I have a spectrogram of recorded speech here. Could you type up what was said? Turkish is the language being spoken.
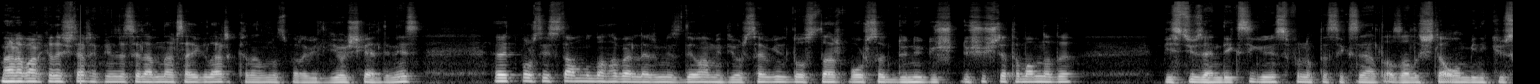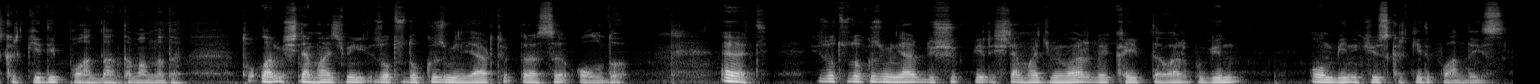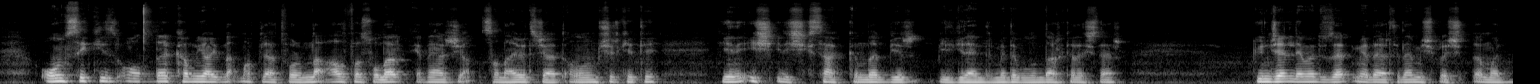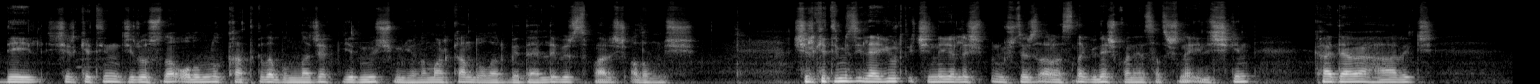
Merhaba arkadaşlar, hepinize selamlar, saygılar. Kanalımız Para Bilgi, hoş geldiniz. Evet, Borsa İstanbul'dan haberlerimiz devam ediyor. Sevgili dostlar, borsa dünü güç, düşüşle tamamladı. BIST 100 endeksi günü 0.86 azalışla 10.247 puandan tamamladı. Toplam işlem hacmi 139 milyar Türk lirası oldu. Evet, 139 milyar düşük bir işlem hacmi var ve kayıp da var. Bugün 10.247 puandayız. 18.10'da kamu aydınlatma platformuna Alfa Solar Enerji Sanayi ve Ticaret Anonim Şirketi yeni iş ilişkisi hakkında bir bilgilendirmede bulundu arkadaşlar. Güncelleme, düzeltme ya da ertelenmiş bir açıklama değil, şirketin cirosuna olumlu katkıda bulunacak 23 milyon Amerikan dolar bedelli bir sipariş alınmış. Şirketimiz ile yurt içinde yerleşik müşterisi arasında güneş paneli satışına ilişkin KDV hariç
